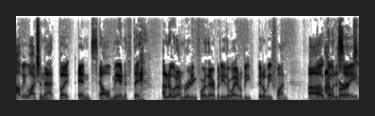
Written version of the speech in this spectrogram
I'll be watching that. But and oh man, if they, I don't know what I'm rooting for there, but either way, it'll be it'll be fun. Uh, Oh, go gonna say-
